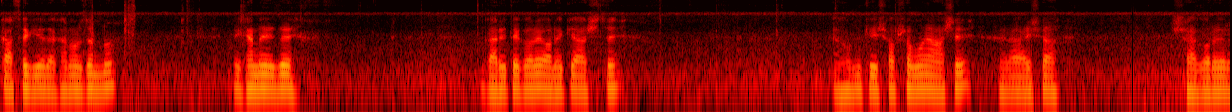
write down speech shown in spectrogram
কাছে গিয়ে দেখানোর জন্য। এখানে এই যে গাড়িতে করে অনেকে আসছে। এখন কি সবসময় আসে, এরা আয়সা সাগরের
